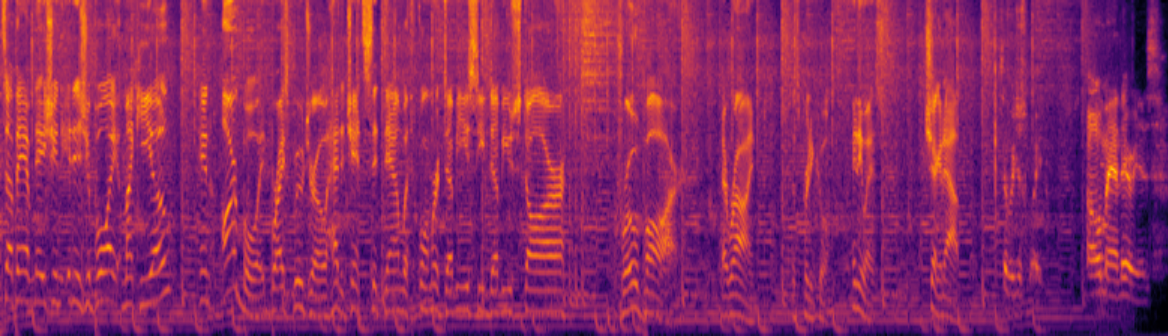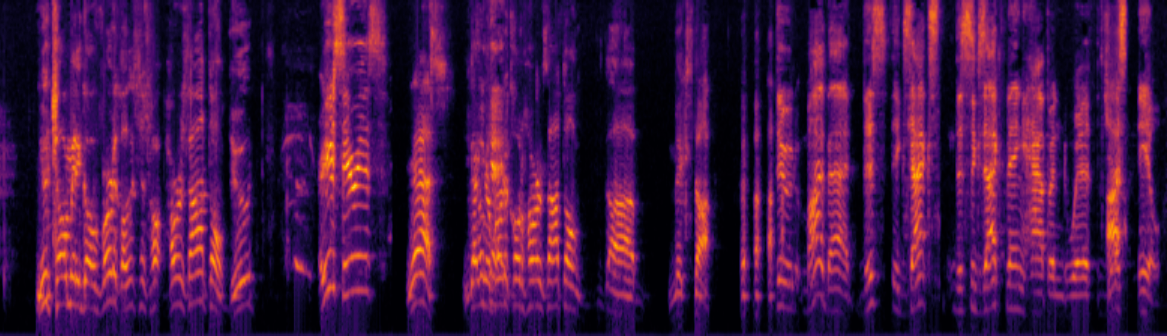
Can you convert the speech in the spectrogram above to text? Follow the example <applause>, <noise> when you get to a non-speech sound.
What's up, Amp Nation? It is your boy, Mikey O, and our boy, Bryce Boudreau, had a chance to sit down with former WCW star Crowbar. That rhymed. That's pretty cool. Anyways, check it out. So we just wait. Oh man, there he is. You told me to go vertical. This is horizontal, dude. Are you serious? Yes. You got your vertical and horizontal uh, mixed up. Dude, my bad. This exact this exact thing happened with Jess Neal.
